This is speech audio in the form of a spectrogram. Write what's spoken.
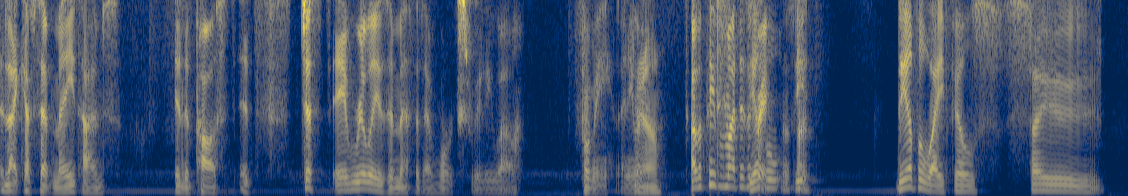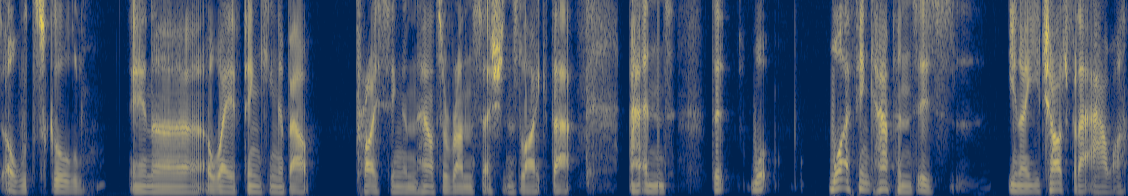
like I've said many times in the past, it's just it really is a method that works really well for me anyway. Other people might disagree. other, That's the, the other way feels so old school in a, a way of thinking about pricing and how to run sessions like that. And that what what I think happens is, you know, you charge for that hour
